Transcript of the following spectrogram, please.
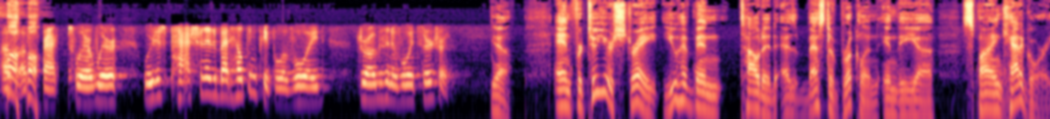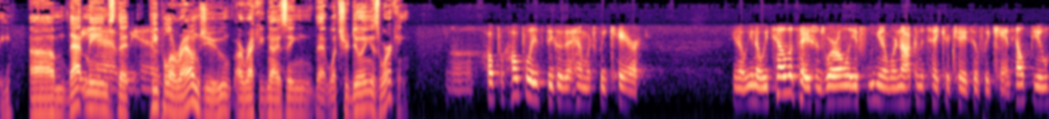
of, of practice where we're we're just passionate about helping people avoid drugs and avoid surgery. Yeah. And for two years straight, you have been touted as best of Brooklyn in the uh, spine category. Um, that we means have, that people around you are recognizing that what you're doing is working. Uh, hope, hopefully, it's because of how much we care. You know, you know, we tell the patients we're only if you know we're not going to take your case if we can't help you,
